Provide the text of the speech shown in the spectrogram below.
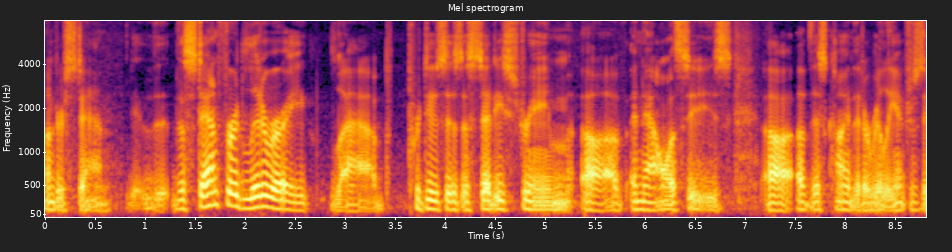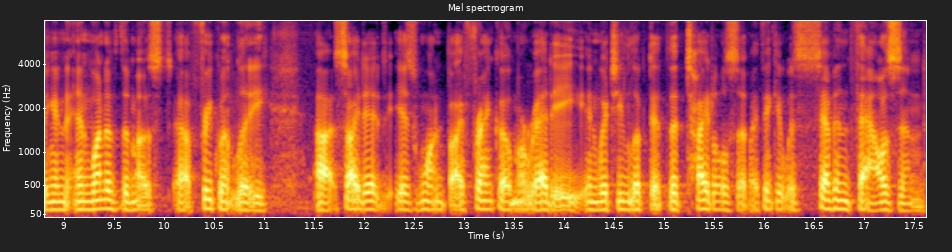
understand. The Stanford Literary Lab produces a steady stream of analyses uh, of this kind that are really interesting. And, and one of the most uh, frequently uh, cited is one by Franco Moretti, in which he looked at the titles of, I think it was 7,000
